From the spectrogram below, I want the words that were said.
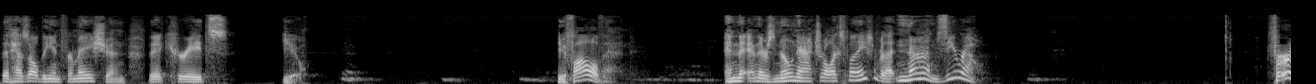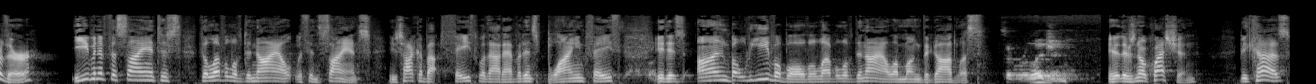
that has all the information that creates you. You follow that? And, and there's no natural explanation for that. None. Zero. Further, Even if the scientists, the level of denial within science, you talk about faith without evidence, blind faith, it is unbelievable the level of denial among the godless. It's a religion. There's no question. Because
